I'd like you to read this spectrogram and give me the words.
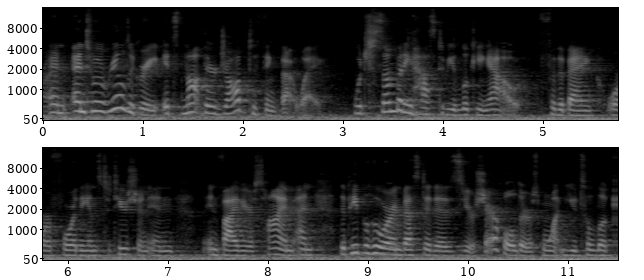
Right. And, and to a real degree, it's not their job to think that way, which somebody has to be looking out for the bank or for the institution in, in five years' time. And the people who are invested as your shareholders want you to look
